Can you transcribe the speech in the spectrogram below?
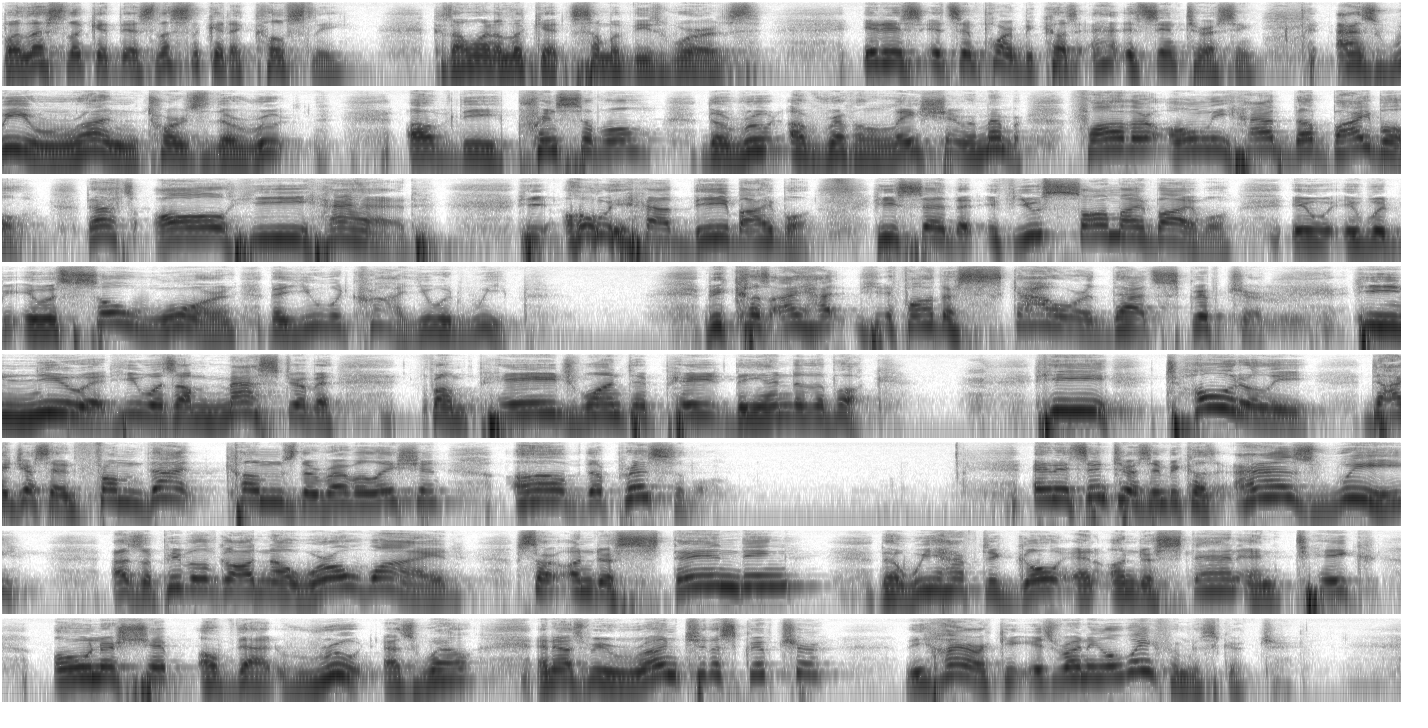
But let's look at this. Let's look at it closely because I want to look at some of these words. It is, it's important because it's interesting. As we run towards the root of the principle, the root of revelation, remember, Father only had the Bible. That's all he had. He only had the Bible. He said that if you saw my Bible, it, it would be, it was so worn that you would cry, you would weep. Because I had, Father scoured that scripture. He knew it. He was a master of it from page one to page, the end of the book. He totally digested. And from that comes the revelation of the principle. And it's interesting because as we, as a people of God now worldwide, start understanding that we have to go and understand and take ownership of that root as well. And as we run to the scripture, the hierarchy is running away from the scripture.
